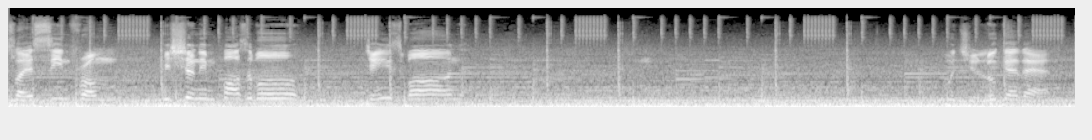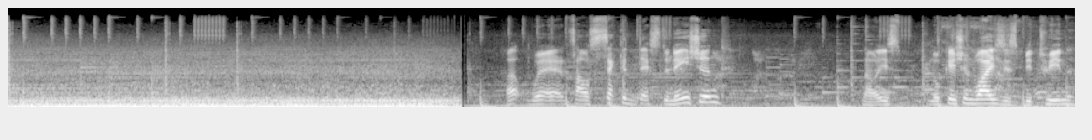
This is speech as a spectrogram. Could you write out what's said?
Looks like a scene from Mission Impossible, James Bond. Would you look at that? Well, we're at our second destination. Now, it's location-wise, is between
